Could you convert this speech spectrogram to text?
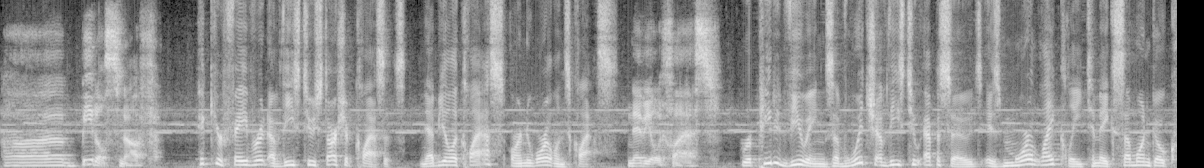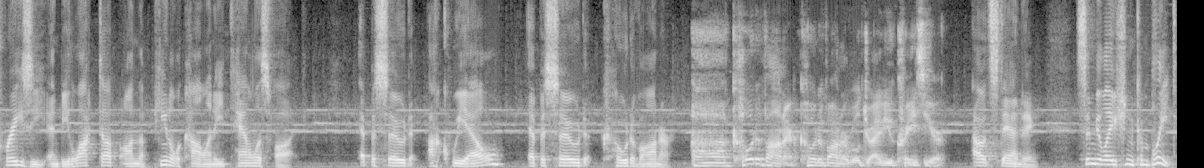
Uh, beetle snuff. Pick your favorite of these two starship classes Nebula class or New Orleans class. Nebula class. Repeated viewings of which of these two episodes is more likely to make someone go crazy and be locked up on the penal colony Tantalus 5? Episode Aquiel, episode Code of Honor. Uh, Code of Honor. Code of Honor will drive you crazier. Outstanding. Simulation complete.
